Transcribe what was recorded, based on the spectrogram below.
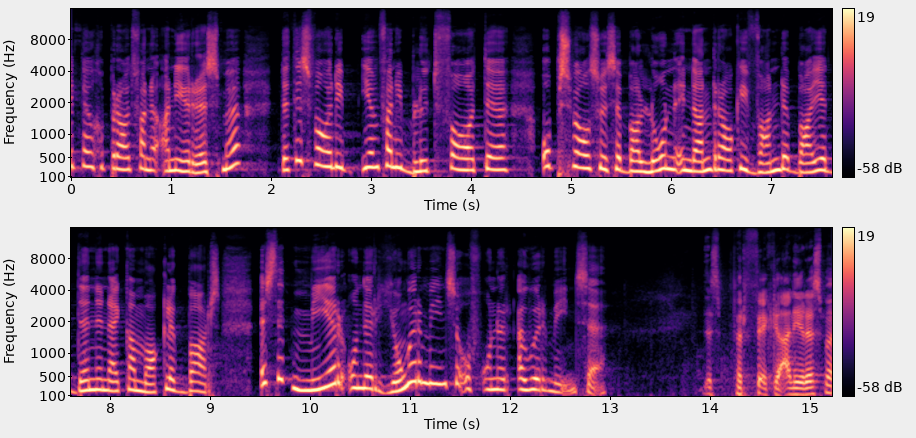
het nou gepraat van 'n aneurisme. Dit is waar die een van die bloedvate opswel soos 'n ballon en dan raak die wande baie dun en hy kan maklik bars. Is dit meer onder jonger mense of onder ouer mense? Dis perfek. 'n Aneurisme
